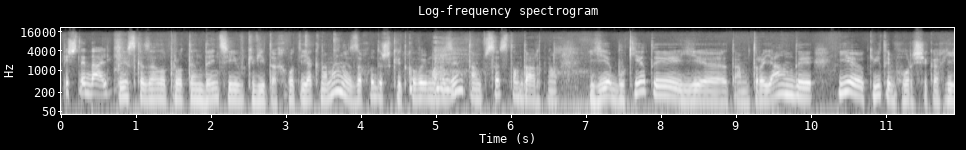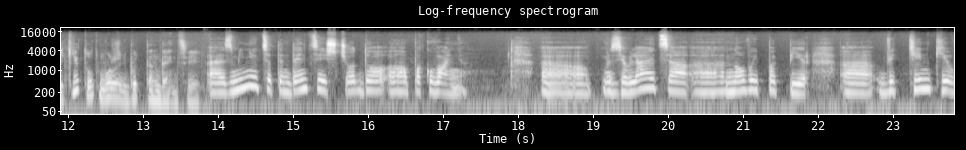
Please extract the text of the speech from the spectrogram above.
пішли далі. Ти сказала про тенденції в квітах. От як на мене, заходиш в квітковий магазин, там все стандартно. Є букети, є там троянди, є квіти в горщиках. Які тут можуть бути тенденції? Е, Змінюються тенденції щодо пакування. Е, З'являється е, новий папір, е, відтінків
